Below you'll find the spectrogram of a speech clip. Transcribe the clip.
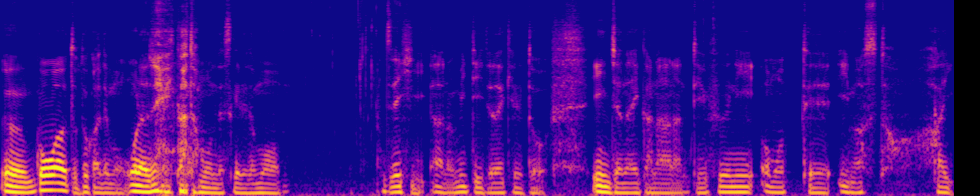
うん、ゴーアウトとかでも同じ見かと思うんですけれどもぜひあの見ていただけるといいんじゃないかななんていうふうに思っていますと。はい。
